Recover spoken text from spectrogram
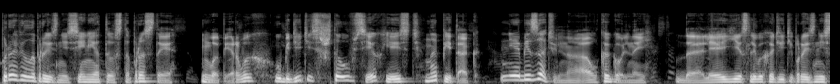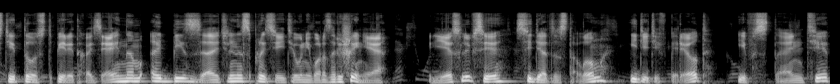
Правила произнесения тоста просты. Во-первых, убедитесь, что у всех есть напиток. Не обязательно алкогольный. Далее, если вы хотите произнести тост перед хозяином, обязательно спросите у него разрешения. Если все сидят за столом, идите вперед и встаньте,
